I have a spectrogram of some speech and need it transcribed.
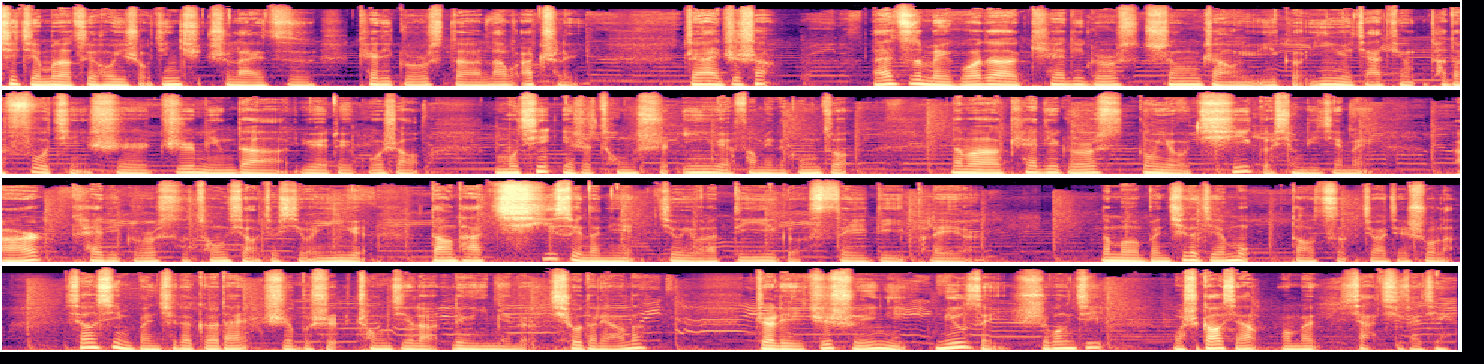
期节目的最后一首金曲是来自 Katy Gross 的《Love Actually》，真爱至上。来自美国的 Katy Gross 生长于一个音乐家庭，她的父亲是知名的乐队鼓手，母亲也是从事音乐方面的工作。那么 Katy Gross 共有七个兄弟姐妹，而 Katy Gross 从小就喜欢音乐，当她七岁那年就有了第一个 CD player。那么本期的节目到此就要结束了，相信本期的歌单是不是冲击了另一面的秋的凉呢？这里只属于你，Music 时光机，我是高翔，我们下期再见。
